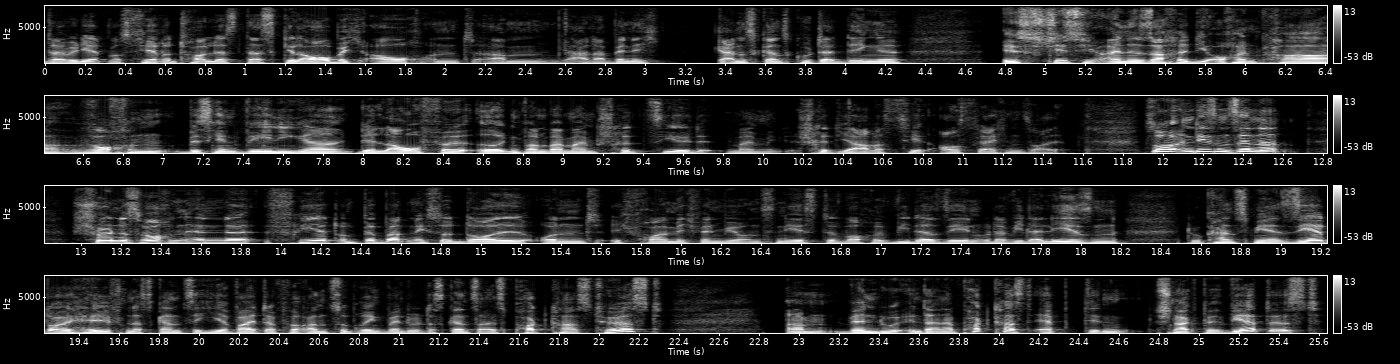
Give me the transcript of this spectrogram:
da will die Atmosphäre toll ist, das glaube ich auch und ähm, ja, da bin ich ganz, ganz guter Dinge. Ist schließlich eine Sache, die auch ein paar Wochen ein bisschen weniger gelaufe irgendwann bei meinem Schrittziel, meinem Schrittjahresziel ausgleichen soll. So, in diesem Sinne, schönes Wochenende, friert und bibbert nicht so doll und ich freue mich, wenn wir uns nächste Woche wiedersehen oder wieder lesen. Du kannst mir sehr doll helfen, das Ganze hier weiter voranzubringen, wenn du das Ganze als Podcast hörst. Ähm, wenn du in deiner Podcast-App den Schnack bewertest,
